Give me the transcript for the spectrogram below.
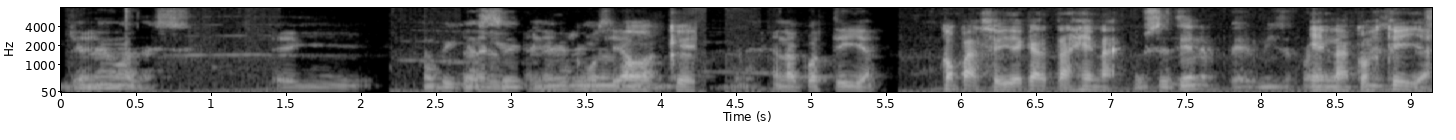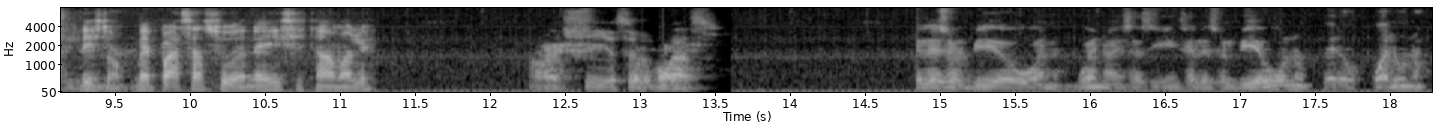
Llena de En, balas. en, Ubícase en el- que- ¿cómo se llama? En la costilla. Compa, soy de Cartagena. Usted tiene permiso para En la costilla. cuchillo, Listo. ¿no? Me pasa su DNI si está mal. A ver, Sí, yo se por lo favor. paso. Se les olvidó, bueno, bueno, esa sí, se les olvidó uno, pero ¿cuál uno?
